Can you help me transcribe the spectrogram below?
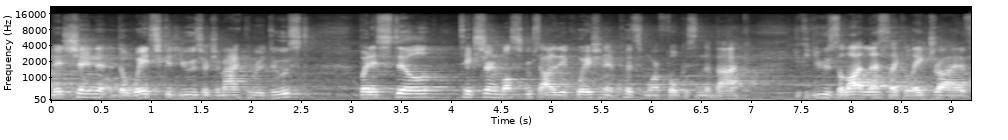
Mid shin, the weights you could use are dramatically reduced, but it still takes certain muscle groups out of the equation and puts more focus in the back. You could use a lot less like leg drive,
